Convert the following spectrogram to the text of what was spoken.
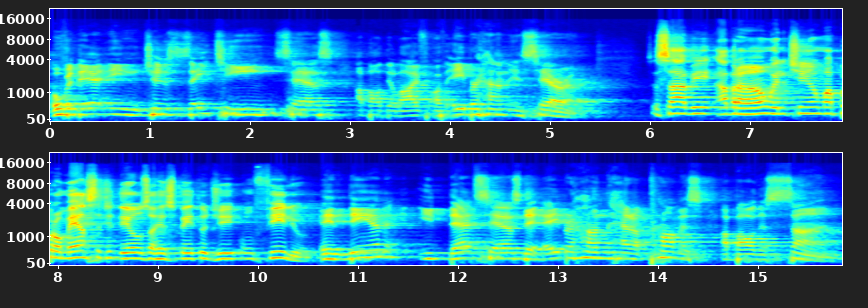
Over there in Genesis 18 says about the life of Abraham and Sarah. Você sabe, Abraão, ele tinha uma promessa de Deus a respeito de um filho. And then it, that says that Abraham had a promise about the son.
